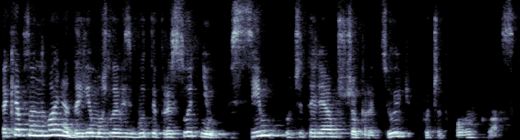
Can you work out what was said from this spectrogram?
Таке планування дає можливість бути присутнім всім учителям, що працюють у початкових класах.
